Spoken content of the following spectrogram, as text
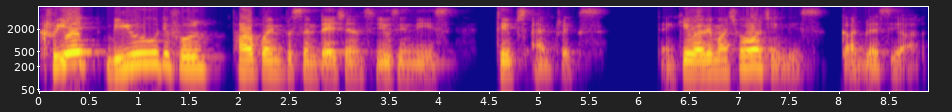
create beautiful PowerPoint presentations using these tips and tricks. Thank you very much for watching this. God bless you all.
